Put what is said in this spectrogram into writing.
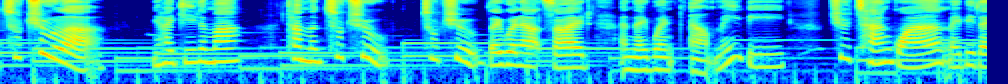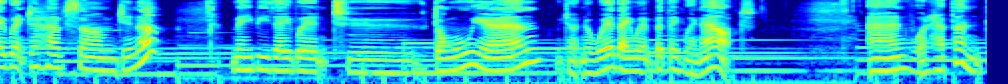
出去了，你还记得吗？他们出去。choo choo. They went outside and they went out maybe to Tangguan. Maybe they went to have some dinner. Maybe they went to Dongwuyuan. We don't know where they went, but they went out. And what happened?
